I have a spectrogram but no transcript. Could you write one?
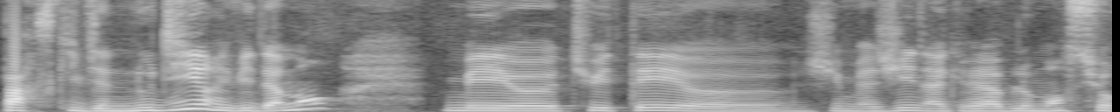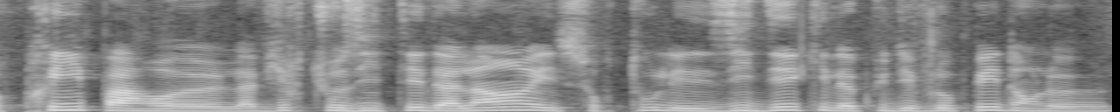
par ce qu'ils viennent nous dire évidemment, mais euh, tu étais, euh, j'imagine, agréablement surpris par euh, la virtuosité d'Alain et surtout les idées qu'il a pu développer dans le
